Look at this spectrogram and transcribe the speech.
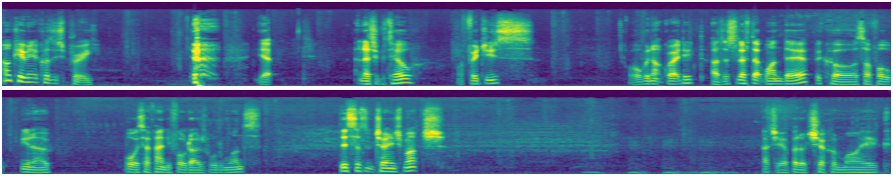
I'm keeping it because it's pretty. yep. And as you can tell, my fridge is all been upgraded. I just left that one there because I thought, you know, always have handy four those wooden ones. This hasn't changed much. Actually, I better check on my egg.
